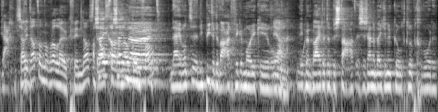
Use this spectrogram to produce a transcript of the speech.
Ja, Zou je dat dan nog wel leuk vinden als, Als hij, als hij, ook nee, omvalt? nee, want die Pieter de Waard vind ik een mooie kerel. Ja. ik ben blij dat het bestaat. En ze zijn een beetje een cultclub geworden.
